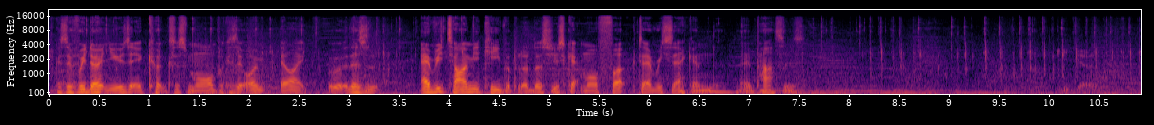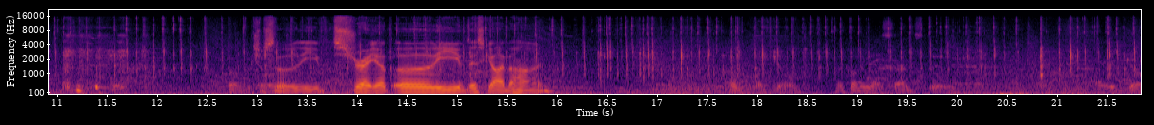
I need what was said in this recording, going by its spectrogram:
Because if we don't use it, it cooks us more. Because it won't it, like there's every time you keep a bloodless, you just get more fucked every second it passes. Leave straight up. Leave this guy behind. oh my god. I can't even stand still. Oh.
